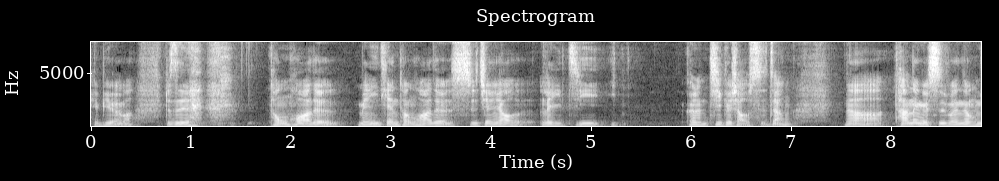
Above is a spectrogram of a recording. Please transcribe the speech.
KPI 嘛，就是通话的每一天通话的时间要累积。可能几个小时这样，那他那个十分钟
